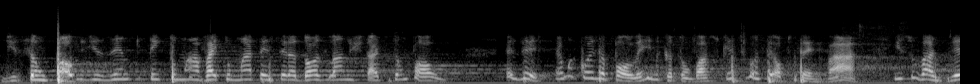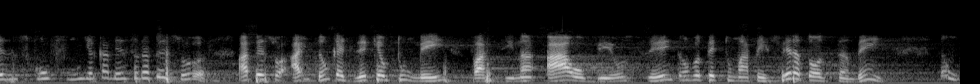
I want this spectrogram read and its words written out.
de São Paulo dizendo que tem que tomar, vai tomar a terceira dose lá no estado de São Paulo. Quer dizer, é uma coisa polêmica, Tom Bastos, porque se você observar, isso às vezes confunde a cabeça da pessoa. A pessoa, ah, então quer dizer que eu tomei vacina A ou B ou C, então vou ter que tomar a terceira dose também? Então,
